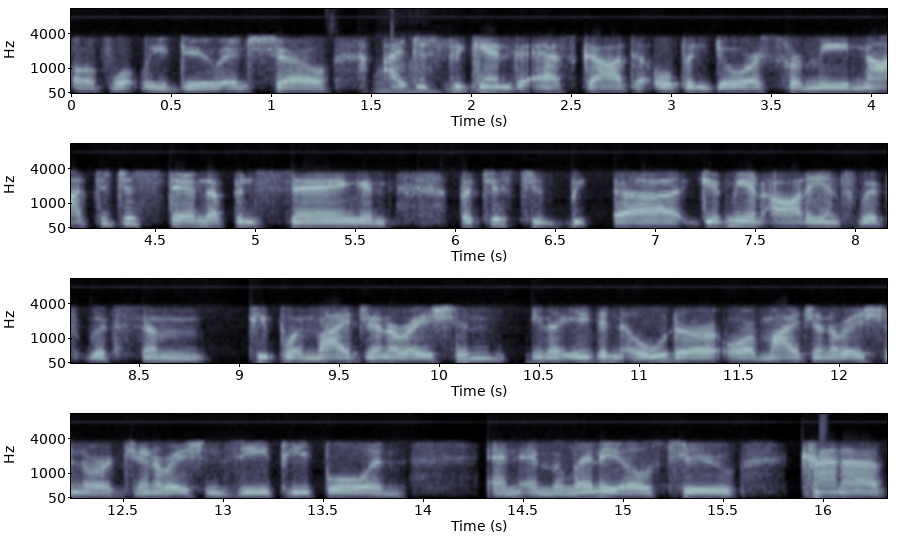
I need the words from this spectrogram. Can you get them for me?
of what we do. And so I just began to ask God to open doors for me, not to just stand up and sing, and but just to be, uh, give me an audience with, with some people in my generation, you know, even older, or my generation, or Generation Z people, and and, and millennials to kind of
